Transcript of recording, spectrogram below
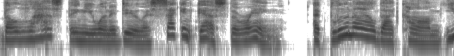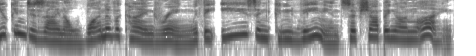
the last thing you want to do is second guess the ring. At Bluenile.com, you can design a one of a kind ring with the ease and convenience of shopping online.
